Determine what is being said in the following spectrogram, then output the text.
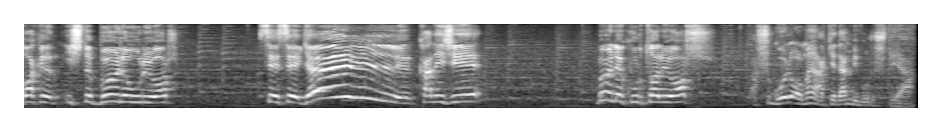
Bakın işte böyle vuruyor. Sese gel. Kaleci böyle kurtarıyor. Şu gol olmayı hak eden bir vuruştu ya.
